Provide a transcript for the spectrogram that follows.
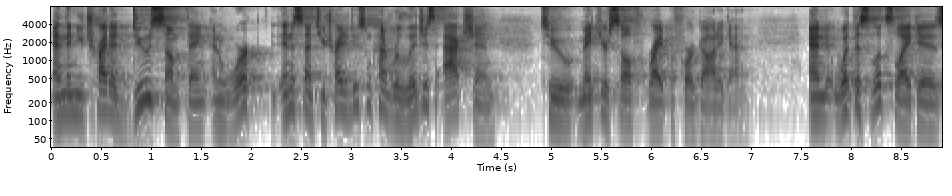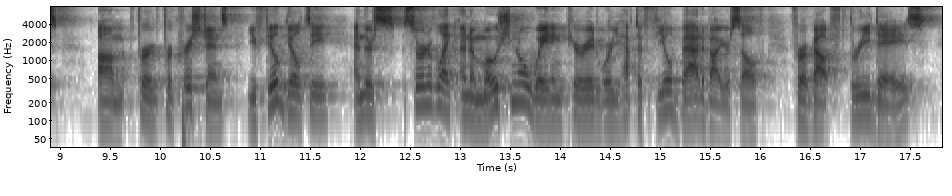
and then you try to do something and work, in a sense, you try to do some kind of religious action to make yourself right before God again. And what this looks like is um, for, for Christians, you feel guilty, and there's sort of like an emotional waiting period where you have to feel bad about yourself for about three days.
